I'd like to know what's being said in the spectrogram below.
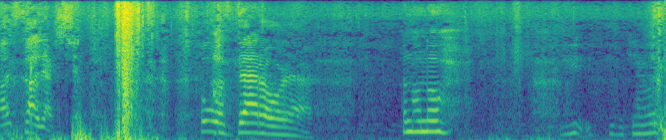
I saw that shit. Who was that over there? I don't know. You, you can't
